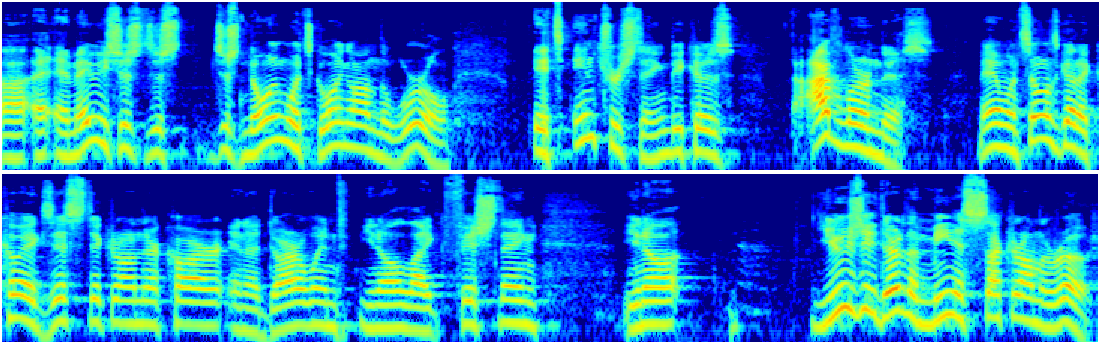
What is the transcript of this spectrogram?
uh, and maybe it's just, just, just knowing what's going on in the world. It's interesting because I've learned this. Man, when someone's got a coexist sticker on their car in a Darwin, you know, like fish thing, you know, usually they're the meanest sucker on the road.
